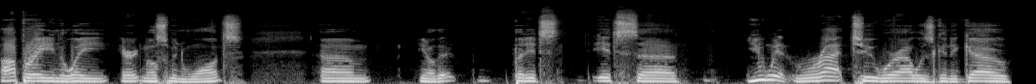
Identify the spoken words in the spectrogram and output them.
operating the way Eric Musselman wants. Um, you know that, but it's it's uh, you went right to where I was going to go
